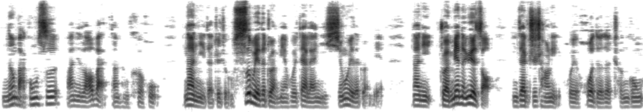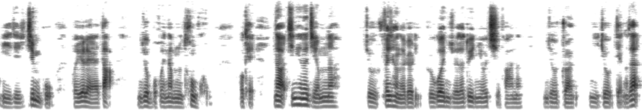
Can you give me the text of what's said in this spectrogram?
你能把公司把你老板当成客户，那你的这种思维的转变会带来你行为的转变。那你转变的越早，你在职场里会获得的成功以及进步会越来越大，你就不会那么的痛苦。OK，那今天的节目呢，就分享到这里。如果你觉得对你有启发呢，你就转，你就点个赞。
